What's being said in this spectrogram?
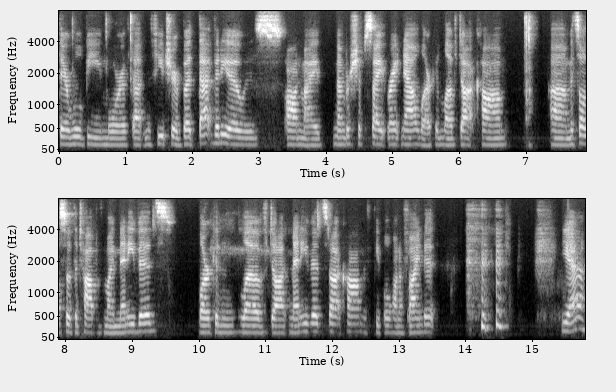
there will be more of that in the future. But that video is on my membership site right now, larkinlove.com. Um, it's also at the top of my many vids, larkinlove.manyvids.com if people want to find it. yeah.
